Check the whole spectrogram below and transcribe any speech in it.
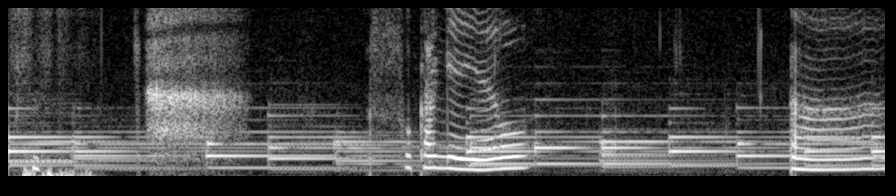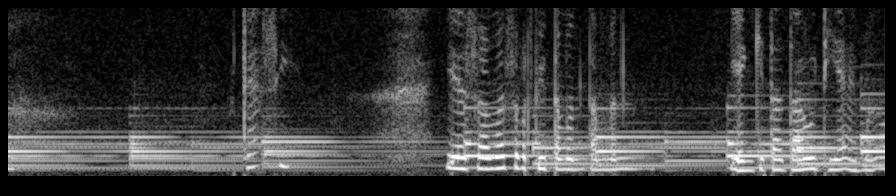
Suka ngeyel ya sama seperti teman-teman yang kita tahu dia emang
